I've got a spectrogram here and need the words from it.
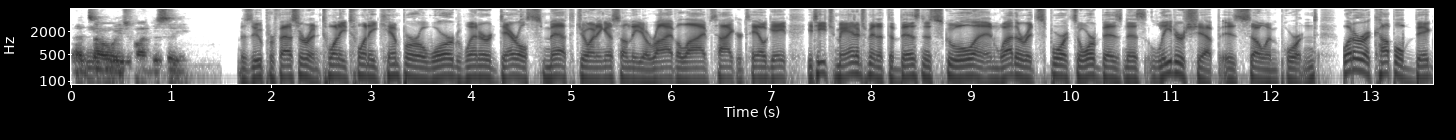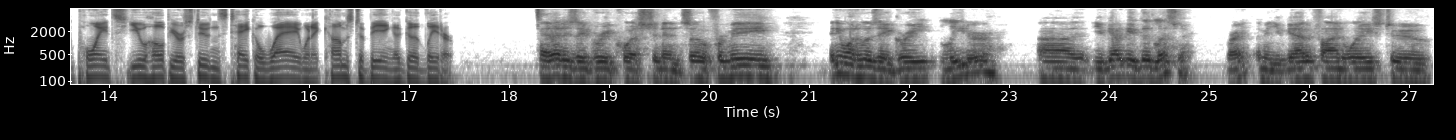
That's mm-hmm. always fun to see. Mizzou professor and 2020 Kemper Award winner Daryl Smith joining us on the Arrive Alive Tiger Tailgate. You teach management at the business school, and whether it's sports or business, leadership is so important. What are a couple big points you hope your students take away when it comes to being a good leader? That is a great question. And so for me, anyone who is a great leader, uh, you've got to be a good listener, right? I mean, you've got to find ways to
